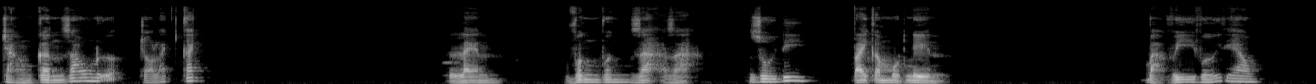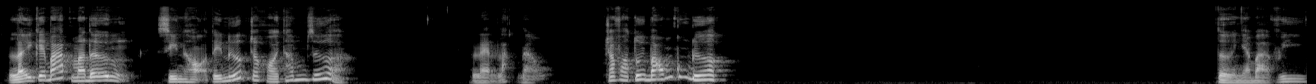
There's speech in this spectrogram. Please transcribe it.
chẳng cần rau nữa cho lách cách. Len, vâng vâng dạ dạ, rồi đi, tay cầm một nghìn. Bà Vi với theo, lấy cái bát mà đựng xin họ tới nước cho khỏi thâm dưa. Len lắc đầu, cho vào túi bóng cũng được. Từ nhà bà Vi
